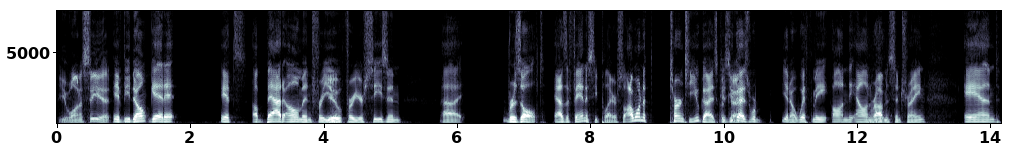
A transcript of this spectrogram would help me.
you want to see it. If you don't get it, it's a bad omen for you for your season uh, result as a fantasy player. So I want to turn to you guys because you guys were, you know, with me on the Allen Robinson train. And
